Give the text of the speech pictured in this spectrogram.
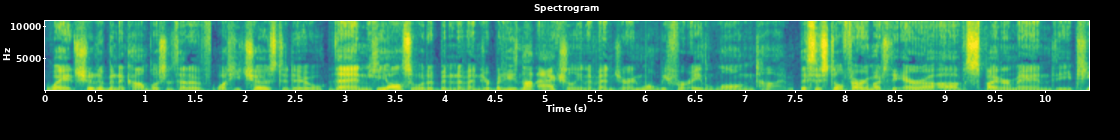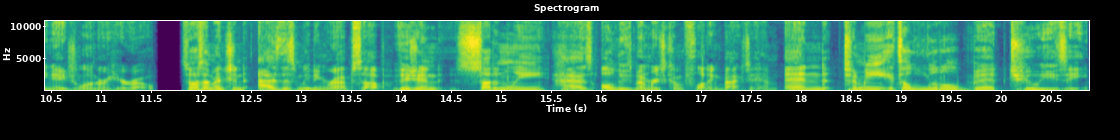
way it should have been accomplished instead of what he chose to do, then he also would have been an Avenger, but he's not actually an Avenger and won't be for a long time. This is still very much the era of Spider Man, the teenage loner hero. So, as I mentioned, as this meeting wraps up, Vision suddenly has all these memories come flooding back to him. And to me, it's a little bit too easy.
